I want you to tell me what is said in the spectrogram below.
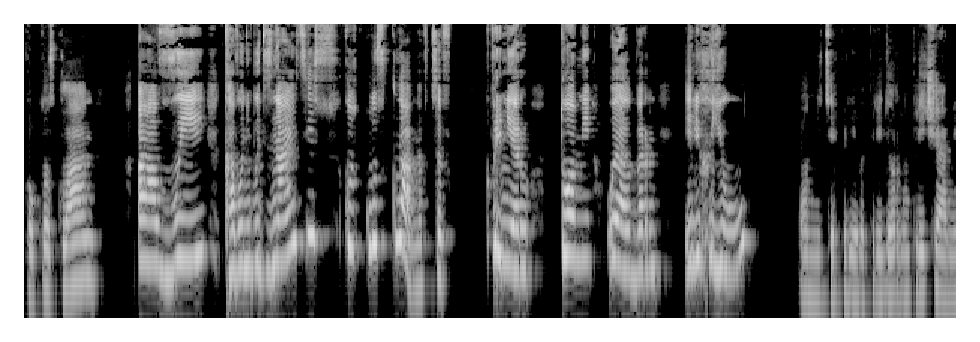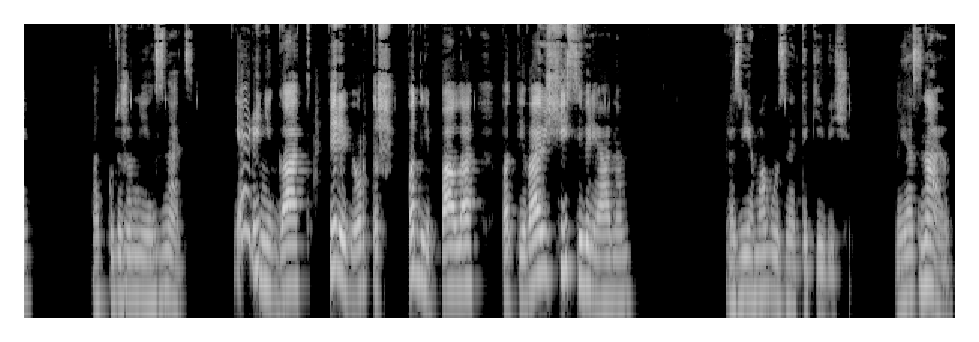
Куклус-клан. А вы кого-нибудь знаете из куклус-клановцев? К примеру, Томми Уэлберн или Хью?» Он нетерпеливо передернул плечами. «Откуда же мне их знать? Я ренегат, перевертыш, подлипала, подпевающий северянам. Разве я могу знать такие вещи? Но я знаю,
